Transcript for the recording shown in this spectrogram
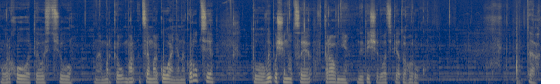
враховувати ось цю це маркування на коробці, то випущено це в травні 2025 року. Так.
